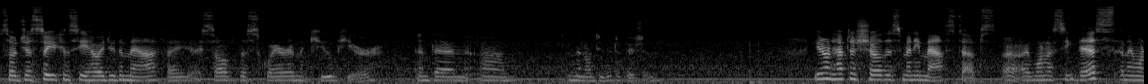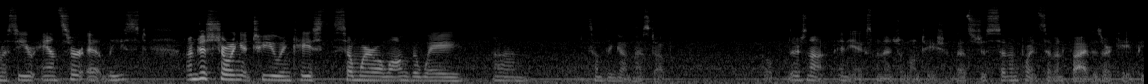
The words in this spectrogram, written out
So just so you can see how I do the math, I, I the square and the cube here, and then um, and then I'll do the division. You don't have to show this many math steps. Uh, I want to see this, and I want to see your answer at least. I'm just showing it to you in case somewhere along the way um, something got messed up. Well, there's not any exponential notation. That's just 7.75 is our KP.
